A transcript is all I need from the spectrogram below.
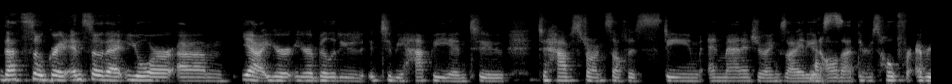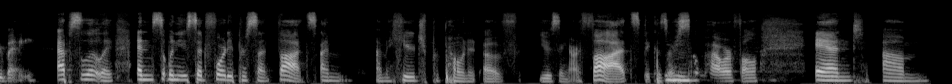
that's so great and so that your um yeah your your ability to, to be happy and to to have strong self-esteem and manage your anxiety yes. and all that there's hope for everybody absolutely and so when you said 40% thoughts i'm i'm a huge proponent of using our thoughts because they're mm-hmm. so powerful and um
